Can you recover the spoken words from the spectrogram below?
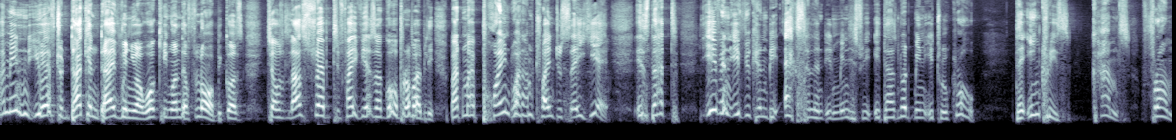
I mean, you have to duck and dive when you are walking on the floor because it was last swept five years ago, probably. But my point, what I'm trying to say here, is that even if you can be excellent in ministry, it does not mean it will grow. The increase comes from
